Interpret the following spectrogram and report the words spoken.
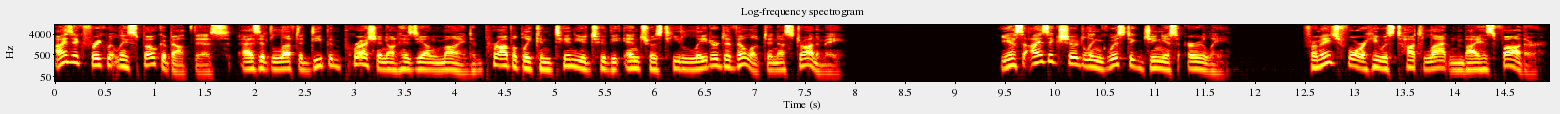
Isaac frequently spoke about this, as it left a deep impression on his young mind and probably continued to the interest he later developed in astronomy. Yes, Isaac showed linguistic genius early. From age four, he was taught Latin by his father.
